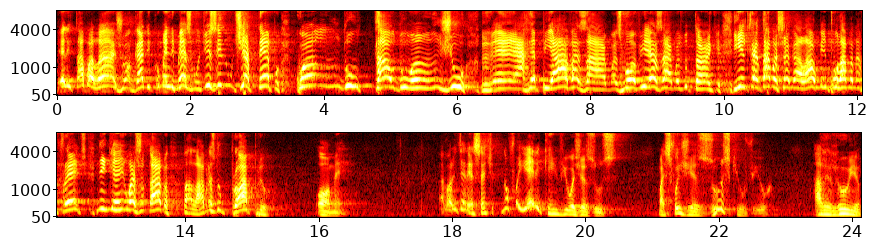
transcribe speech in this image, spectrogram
ele estava lá jogado e, como ele mesmo diz, ele não tinha tempo. Quando o tal do anjo é, arrepiava as águas, movia as águas do tanque, e ele tentava chegar lá, alguém pulava na frente, ninguém o ajudava. Palavras do próprio homem. Agora, interessante, não foi ele quem viu a Jesus, mas foi Jesus que o viu. Aleluia.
